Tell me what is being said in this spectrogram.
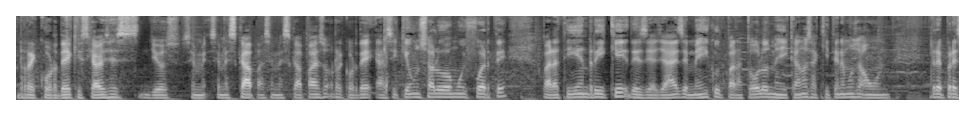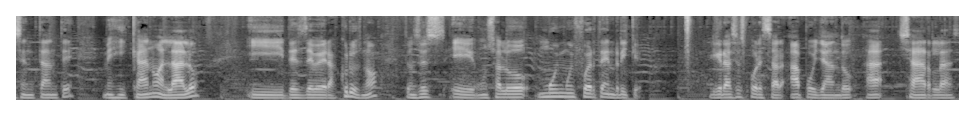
recordé que es que a veces Dios se me, se me, escapa, se me escapa eso, recordé, así que un saludo muy fuerte para ti Enrique desde allá, desde México y para todos los mexicanos, aquí tenemos a un representante mexicano, a Lalo, y desde Veracruz, ¿no? Entonces, eh, un saludo muy, muy fuerte Enrique. Y gracias por estar apoyando a Charlas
